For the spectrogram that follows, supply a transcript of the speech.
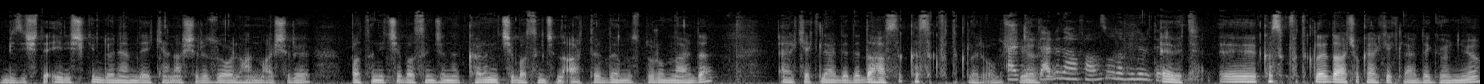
biz işte erişkin dönemdeyken aşırı zorlanma, aşırı batın içi basıncını, karın içi basıncını arttırdığımız durumlarda erkeklerde de daha sık kasık fıtıkları oluşuyor. Erkeklerde daha fazla olabilir dediniz. Evet, e, kasık fıtıkları daha çok erkeklerde görünüyor.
